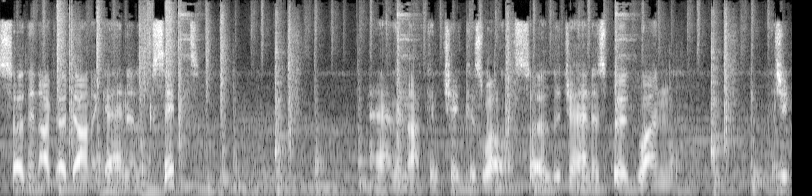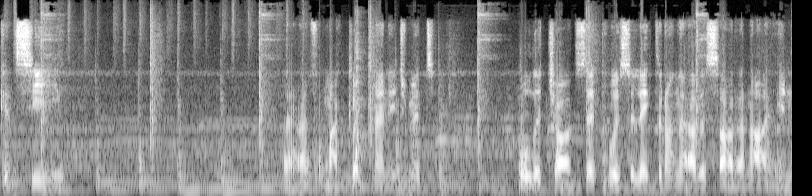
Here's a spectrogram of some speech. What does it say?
So then I go down again and accept and then I can check as well. So the Johannesburg one, as you can see uh, from my clip management, all the charts that were selected on the other side are now in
